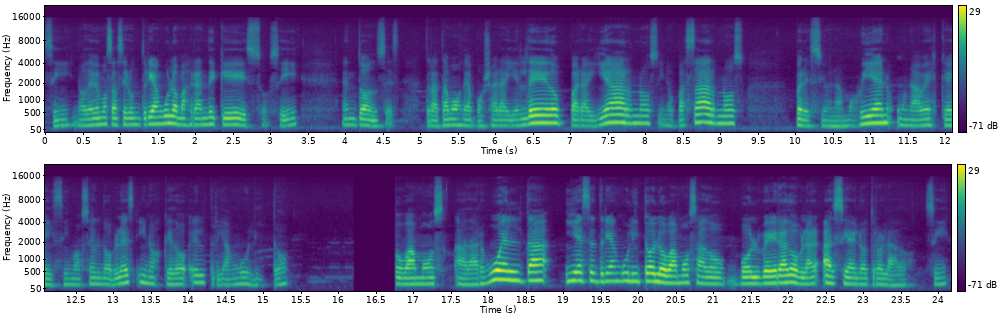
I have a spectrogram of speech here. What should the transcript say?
¿Sí? No debemos hacer un triángulo más grande que eso, ¿sí? Entonces, tratamos de apoyar ahí el dedo para guiarnos y no pasarnos. Presionamos bien una vez que hicimos el doblez y nos quedó el triangulito. Lo vamos a dar vuelta y ese triangulito lo vamos a volver a doblar hacia el otro lado, ¿sí?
